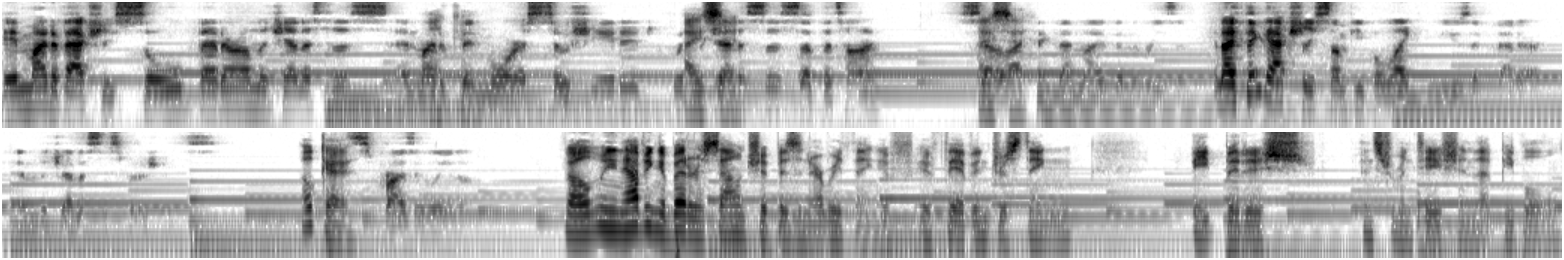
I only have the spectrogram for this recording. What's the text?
it might have actually sold better on the Genesis and might have been more associated with I the see. Genesis at the time. So see. I, think that might have been the reason. And I think actually some people like the music better in the Genesis versions, okay. surprisingly enough. Well, I mean, having a better sound chip isn't everything. If if they have interesting, eight bitish instrumentation that people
